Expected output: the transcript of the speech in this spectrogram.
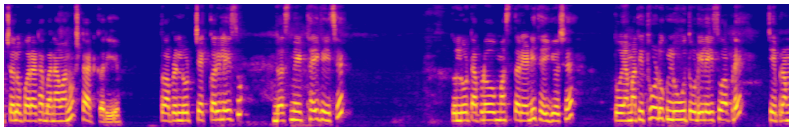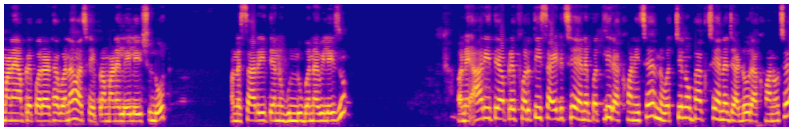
ચલો પરાઠા બનાવવાનું સ્ટાર્ટ કરીએ. તો આપણે લોટ ચેક કરી લઈશું. દસ મિનિટ થઈ ગઈ છે. તો લોટ આપણો મસ્ત રેડી થઈ ગયો છે. તો એમાંથી થોડુંક લૂવું તોડી લઈશું આપણે. જે પ્રમાણે આપણે પરાઠા બનાવવા છે એ પ્રમાણે લઈ લઈશું લોટ. અને સારી રીતે એનું ગુલ્લું બનાવી લઈશું. અને આ રીતે આપણે ફરતી સાઈડ છે એને પતલી રાખવાની છે અને વચ્ચેનો ભાગ છે એને જાડો રાખવાનો છે.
